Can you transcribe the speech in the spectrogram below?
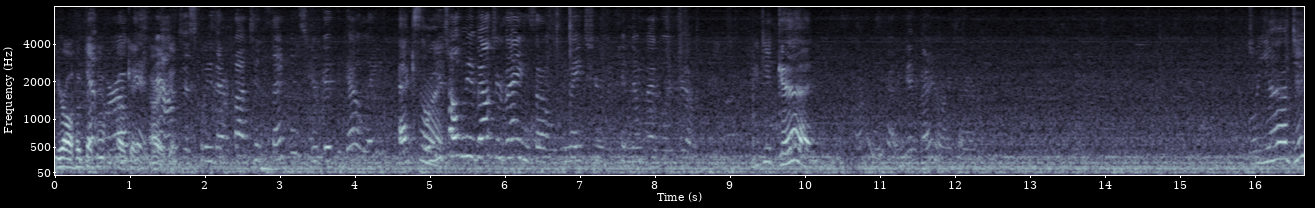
you're all hooked Yep, up now? we're all okay. good. All right. now Good. just squeeze every five, ten seconds. You're good to go, lady. Well, you told me about your veins, so we made sure we could know bad boys go. You did good. Oh, you got a good vein right there. Well, yeah, I do.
